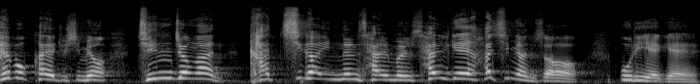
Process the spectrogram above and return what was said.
회복하여 주시며 진정한 가치가 있는 삶을 살게 하시면서 우리에게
